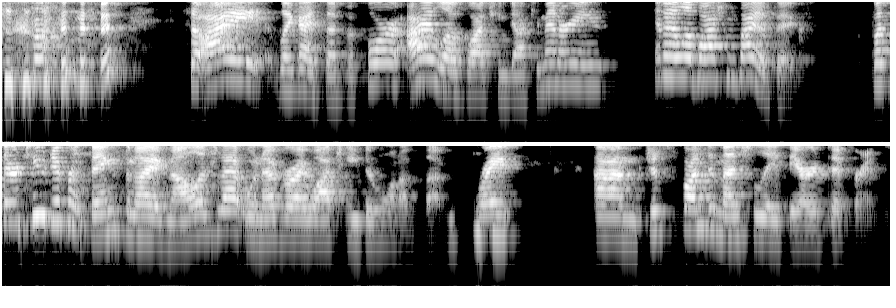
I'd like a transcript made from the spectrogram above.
so I, like I said before, I love watching documentaries and I love watching biopics. But they're two different things, and I acknowledge that whenever I watch either one of them, right? Um, just fundamentally, they are different.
